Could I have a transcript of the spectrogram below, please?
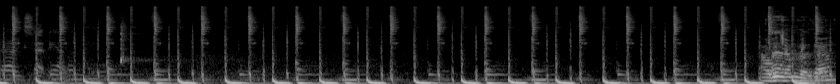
Don't accept yet. then. Are we jumping down?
